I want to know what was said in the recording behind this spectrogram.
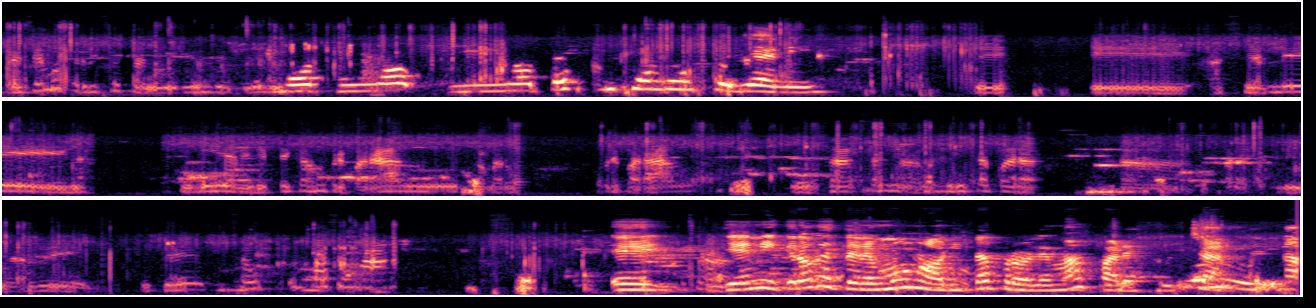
ofrecemos servicios también de, No, no, no te escucha mucho, Jenny. de, eh, hacerle la comida, de pescado preparado, camarón preparado, con salsa nada lista para, para, terminar de... Ustedes son un paso más. Eh, Jenny, creo que tenemos ahorita problemas para escucharte. No,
